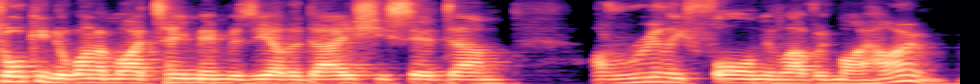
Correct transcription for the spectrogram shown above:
talking to one of my team members the other day she said um, i've really fallen in love with my home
